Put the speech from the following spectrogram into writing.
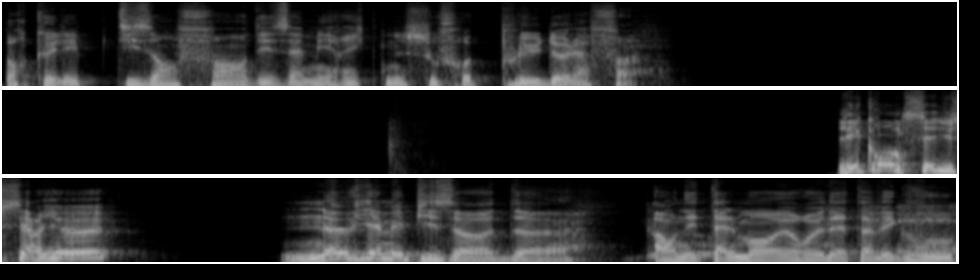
pour que les petits-enfants des Amériques ne souffrent plus de la faim. Les contes, c'est du sérieux? Neuvième épisode. Ah, on est tellement heureux d'être avec vous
